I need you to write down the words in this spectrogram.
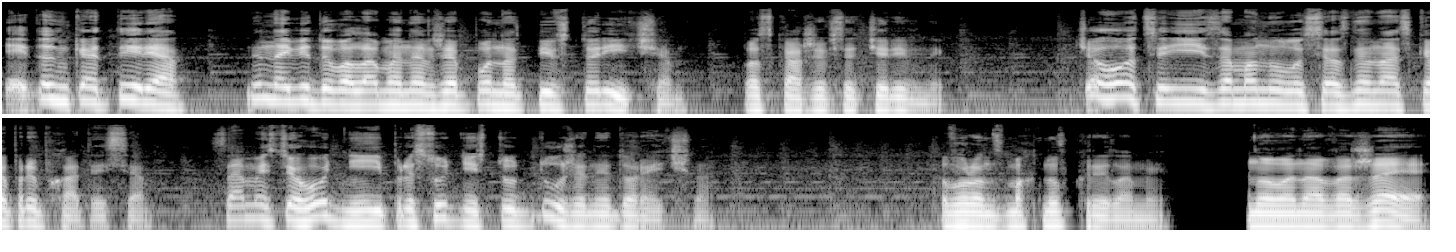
Тітонька Тиря не навідувала мене вже понад півсторіччя, поскаржився чарівник. Чого це їй заманулося зненацька припхатися? Саме сьогодні її присутність тут дуже недоречна. Ворон змахнув крилами. Но вона вважає,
